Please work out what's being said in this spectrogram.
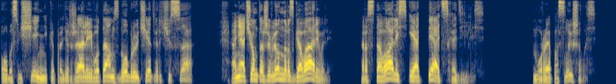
Оба священника продержали его там с добрую четверть часа. Они о чем-то оживленно разговаривали, расставались и опять сходились. Муре послышалось,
